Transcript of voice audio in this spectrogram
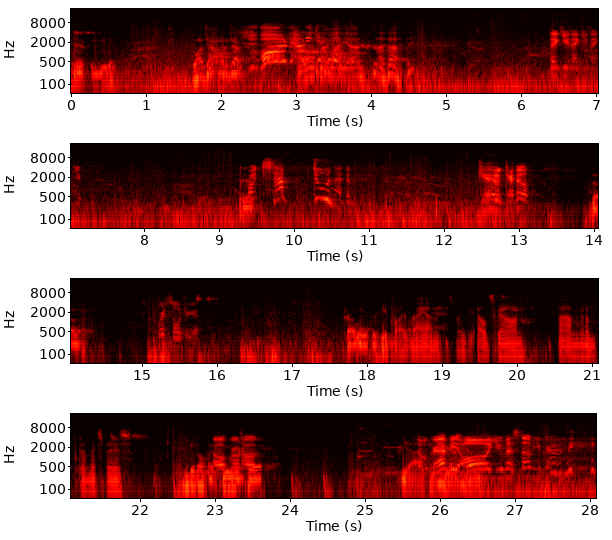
Weed. Watch out, watch out! Oh, now he Oh can. my god. Thank you, thank you, thank you. Yeah. Wait, stop doing that to me. Kill, kill. Dub. Where'd Soldier go? Probably over He probably ran. Something else get on. I'm gonna go make space. Get on Oh, Roadhog. bro. Yeah. Don't can grab me. him. Oh, you messed up. You grabbed me.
